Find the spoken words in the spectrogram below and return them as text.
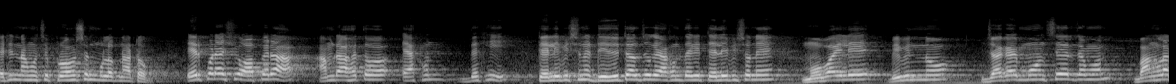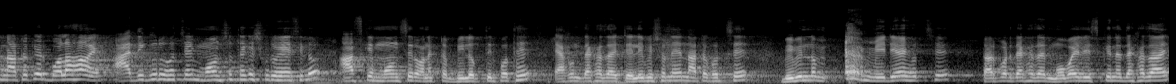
এটির নাম হচ্ছে প্রহসনমূলক নাটক। এরপরে আসি অপেরা। আমরা হয়তো এখন দেখি টেলিভিশনে, ডিজিটাল যুগে এখন দেখি টেলিভিশনে, মোবাইলে বিভিন্ন জায়গায় মঞ্চের যেমন বাংলা নাটকের বলা হয়, আদিগুরু হচ্ছে মঞ্চ থেকে শুরু হয়েছিল। আজকে মঞ্চের অনেকটা বিলুপ্তির পথে। এখন দেখা যায় টেলিভিশনে নাটক হচ্ছে, বিভিন্ন মিডিয়ায় হচ্ছে। তারপর দেখা যায় মোবাইল স্ক্রিনে দেখা যায়।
